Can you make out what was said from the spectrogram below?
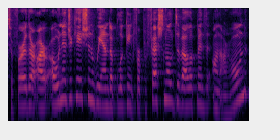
to further our own education, we end up looking for professional development on our own.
